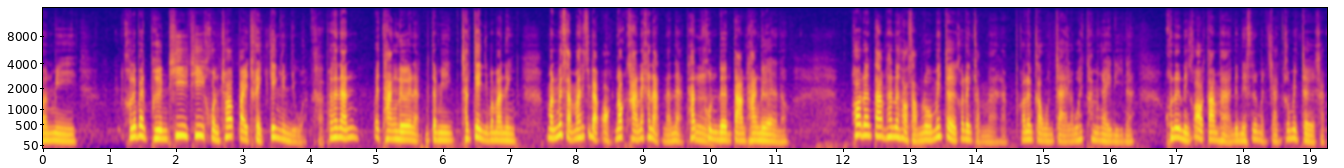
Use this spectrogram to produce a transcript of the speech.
มันมีเขาเรียกเป็นพื้นที่ที่คนชอบไปเทรคกิ้งกันอยู่อะครับเพราะฉะนั้นไอ้ทางเดินน่ะมันจะมีชัดเจนอยู่ประมาณนึง มันไม่สามารถที่จะแบบออกนอกทางได้ขนาดนั้นน่ะ ถ้าอืมคุณเดินตามทางเดินน่ะเนาะพอเดินตามทางเดินสองสามโลไม่เจอก็เดินกลับมาครับ ก็เริ่มกังวลใจแล้วว่าเฮ้ยทำยังไงดีนะ คนอื่นๆก็ออกตามหาเดนิสด้วยเหมือนกันก็ไม่เจอครับ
